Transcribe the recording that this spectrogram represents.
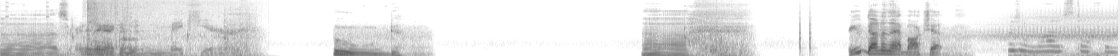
Uh, is there anything I can even make here? Food. Uh, are you done in that box yet? There's a lot of stuff in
